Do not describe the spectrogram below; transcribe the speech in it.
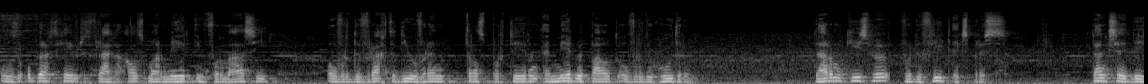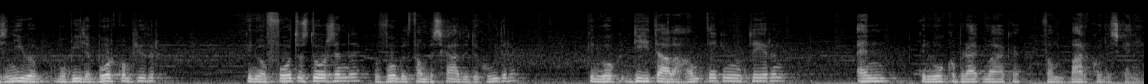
Onze opdrachtgevers vragen alsmaar meer informatie over de vrachten die we voor hen transporteren en meer bepaald over de goederen. Daarom kiezen we voor de Fleet Express. Dankzij deze nieuwe mobiele boordcomputer kunnen we foto's doorzenden, bijvoorbeeld van beschadigde goederen. Kunnen we ook digitale handtekeningen noteren en kunnen we ook gebruik maken van barcode-scanning.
